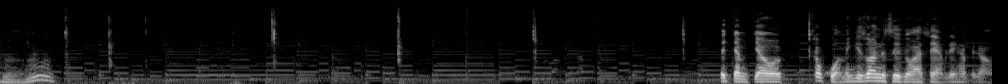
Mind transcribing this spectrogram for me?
อืมแต่จำเจียวก็ขวดไม่กี่ซ้อนซื้อกับว่าแสบเลยครับพี่น้อง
